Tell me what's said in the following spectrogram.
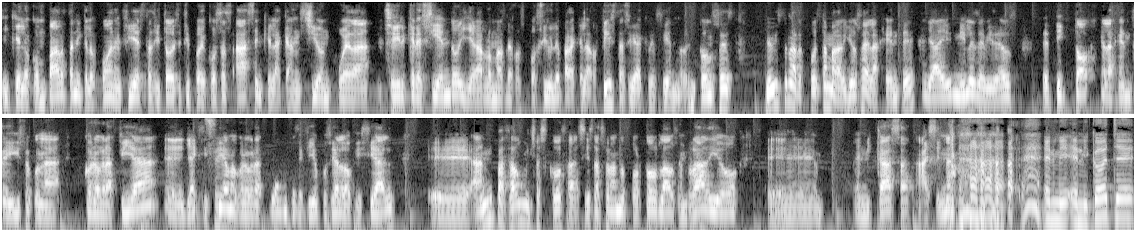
y que lo compartan y que lo pongan en fiestas y todo ese tipo de cosas hacen que la canción pueda seguir creciendo y llegar lo más lejos posible para que el artista siga creciendo. Entonces, yo he visto una respuesta maravillosa de la gente, ya hay miles de videos de TikTok que la gente hizo con la coreografía, eh, ya existía una coreografía antes de que yo pusiera la oficial. Eh, han pasado muchas cosas y está sonando por todos lados en radio, eh, en mi casa, ay, sí, en, mi, en mi coche.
